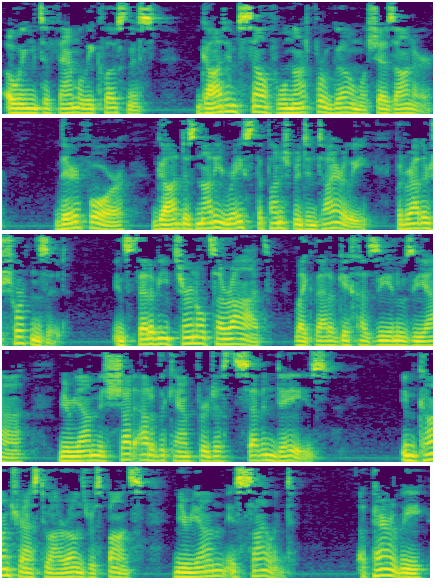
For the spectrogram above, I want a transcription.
owing to family closeness, God himself will not forego Moshe's honor. Therefore, God does not erase the punishment entirely, but rather shortens it. Instead of eternal tzarat, like that of Gehazi and Uzziah, Miriam is shut out of the camp for just seven days. In contrast to Aaron's response, Miriam is silent. Apparently,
